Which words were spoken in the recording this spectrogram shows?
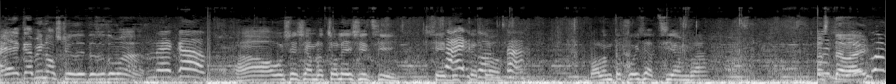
মেকআপই নষ্ট হয়ে যেতেছে। তোমার? মেকআপ হ্যাঁ অবশেষে আমরা চলে এসেছি। সেই দিকটা তো বলেন তো কই যাচ্ছি আমরা? অবস্থা ভাই। ভাই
